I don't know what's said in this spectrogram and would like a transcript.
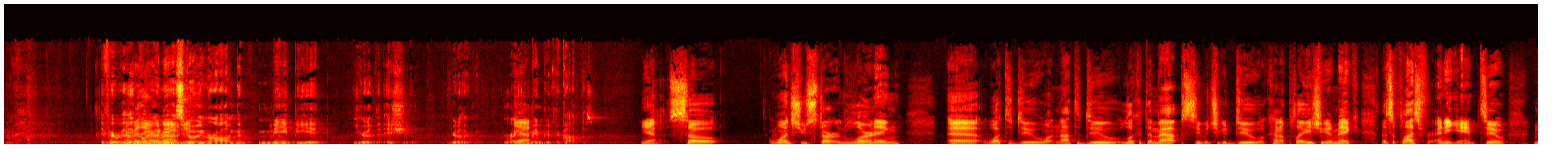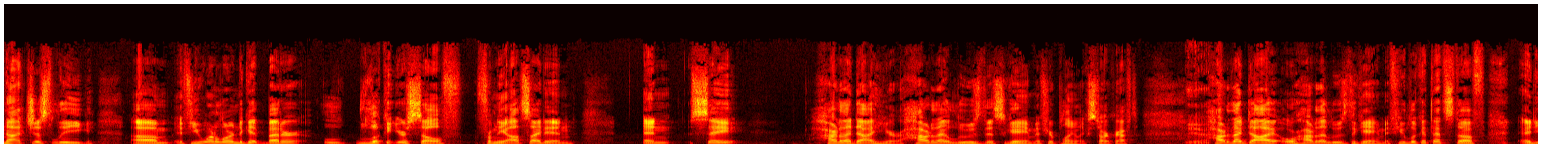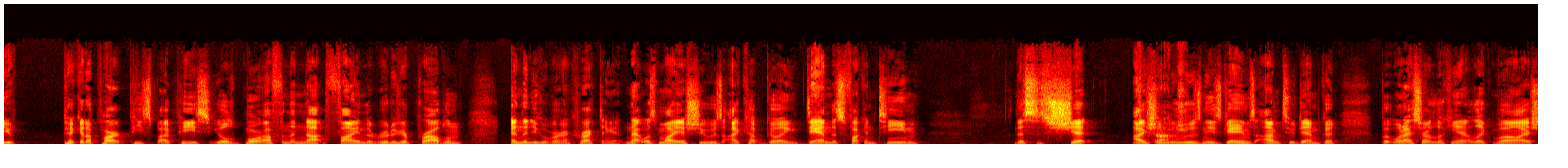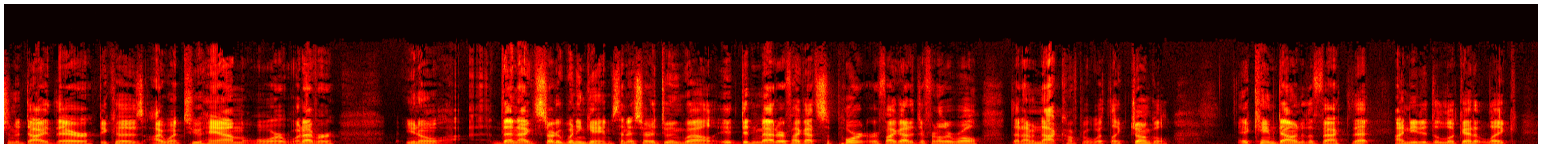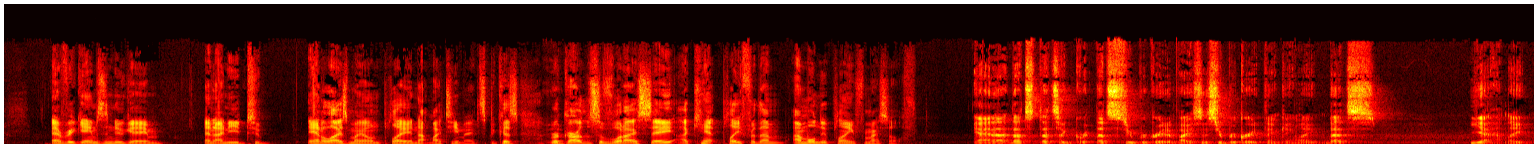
if everything, Everything around, you is you- going wrong, maybe it, you're the issue. You're the right. Yeah. Maybe you're the cause. Yeah. So once you start learning uh, what to do, what not to do, look at the map, see what you could do, what kind of plays you can make. This applies for any game too, not just League. Um, if you want to learn to get better, l- look at yourself from the outside in and say, "How did I die here? How did I lose this game?" If you're playing like StarCraft, Yeah. how did I die or how did I lose the game? If you look at that stuff and you pick it apart piece by piece, you'll more often than not find the root of your problem and then you can work on correcting it. And that was my issue is I kept going, "Damn this fucking team. This is shit. I shouldn't be losing these games. I'm too damn good." But when I started looking at it like, "Well, I shouldn't have died there because I went too ham or whatever." You know, uh, then I started winning games. Then I started doing well. It didn't matter if I got support or if I got a different other role that I'm not comfortable with, like jungle. It came down to the fact that I needed to look at it like every game's a new game, and I need to analyze my own play and not my teammates. Because regardless of what I say, I can't play for them. I'm only playing for myself. Yeah, that, that's that's a great, that's super great advice and super great thinking. Like that's yeah, like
